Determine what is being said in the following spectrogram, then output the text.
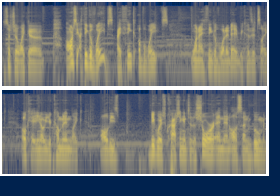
such a like a honestly, I think of waves. I think of waves when I think of what a day because it's like, okay, you know, you're coming in like all these big waves crashing into the shore and then all of a sudden boom it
